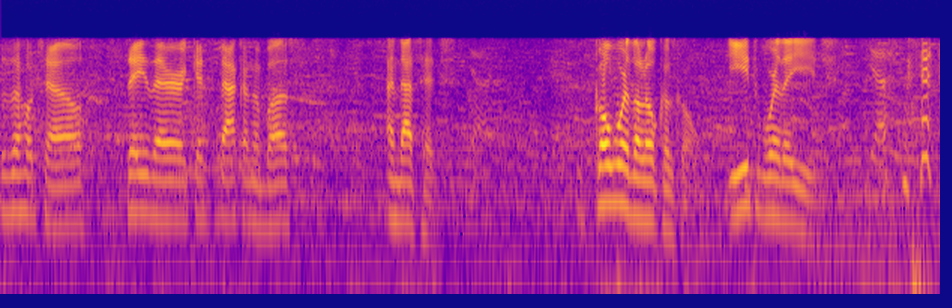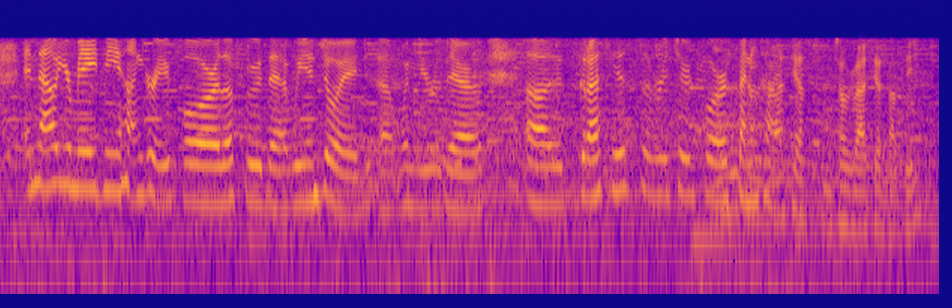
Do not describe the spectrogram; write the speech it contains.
to the hotel, stay there, get back on the bus, and that's it. Go where the locals go. Eat where they eat. Yes, and now you're made me hungry for the food that we enjoyed uh, when we were there. Uh, gracias, Richard, for spending time. Gracias, muchas gracias a ti.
